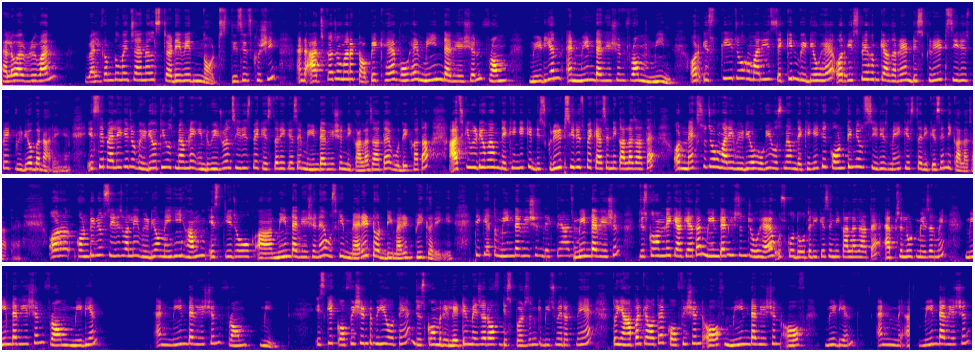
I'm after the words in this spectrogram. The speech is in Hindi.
Hello everyone. Welcome to my channel study with notes this is Khushi and आज का जो हमारा टॉपिक है वो है mean deviation from median and mean deviation from mean और इसकी जो हमारी सेकेंड वीडियो है और इस पर हम क्या कर रहे हैं डिस्क्रीट सीरीज़ पे एक वीडियो बना रहे हैं इससे पहले की जो वीडियो थी उसमें हमने इंडिविजुअल सीरीज़ पे किस तरीके से मीन डेविएशन निकाला जाता है वो देखा था आज की वीडियो में हम देखेंगे कि डिस्क्रीट सीरीज़ पे कैसे निकाला जाता है और नेक्स्ट जो हमारी वीडियो होगी उसमें हम देखेंगे कि कॉन्टिन्यूस सीरीज़ में किस तरीके से निकाला जाता है और कॉन्टिन्यूस सीरीज़ वाली वीडियो में ही हम इसकी जो मीन डेविएशन है, उसकी मेरिट और डीमेरिट भी करेंगे। ठीक है तो मीन डेविएशन देखते हैं आज। मीन डेविएशन जिसको हमने क्या किया था? मीन डेविएशन जो है, उसको दो तरीके से निकाला जाता है। एब्सोलूट मेजर में mean deviation from median and mean deviation from mean इसके कॉफिशेंट भी होते हैं, जिसको हम रिलेटिव मेजर ऑफ़ डिस्पर्सन के बीच में रखते हैं। तो यहाँ पर क्या होता है? Coefficient of mean deviation of median and mean deviation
